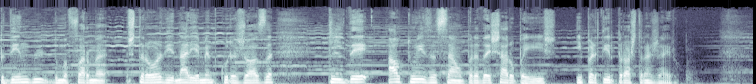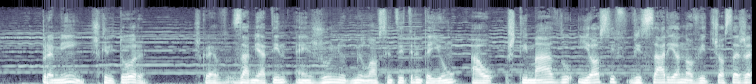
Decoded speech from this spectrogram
pedindo-lhe, de uma forma extraordinariamente corajosa, que lhe dê autorização para deixar o país e partir para o estrangeiro. Para mim, escritor, escreve Zamyatin em junho de 1931 ao estimado Iosif Vissarionovich, ou seja,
